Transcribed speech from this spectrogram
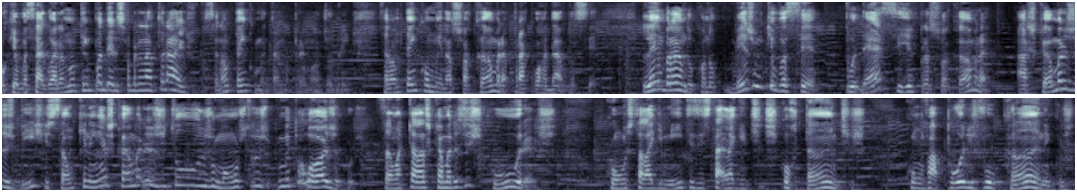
Porque você agora não tem poderes sobrenaturais. Você não tem como entrar no Primordial Dream. Você não tem como ir na sua câmara para acordar você. Lembrando, quando mesmo que você pudesse ir para sua câmara, as câmaras dos bichos são que nem as câmaras dos monstros mitológicos. São aquelas câmaras escuras, com estalagmites e estalactites cortantes, com vapores vulcânicos,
